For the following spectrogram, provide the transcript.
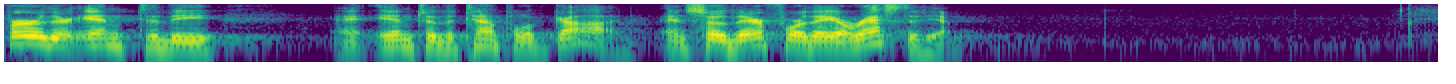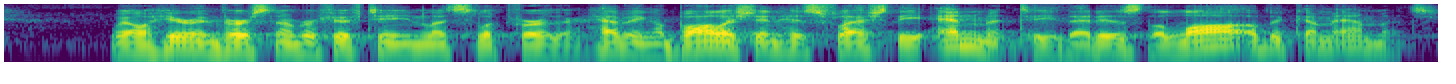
further into the, into the temple of God. And so, therefore, they arrested him. Well, here in verse number 15, let's look further. Having abolished in his flesh the enmity, that is, the law of the commandments.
